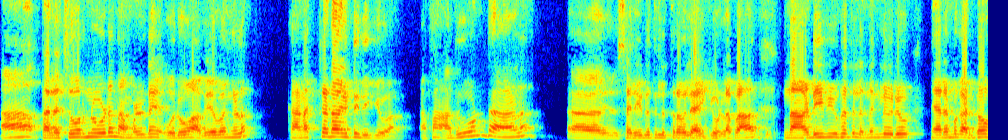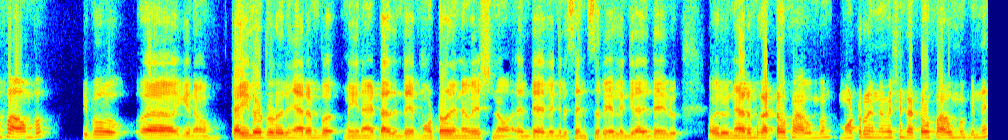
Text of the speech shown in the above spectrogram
ആ തലച്ചോറിനോട് നമ്മളുടെ ഓരോ അവയവങ്ങളും കണക്റ്റഡ് ആയിട്ടിരിക്കുക അപ്പൊ അതുകൊണ്ടാണ് ശരീരത്തിൽ ഇത്ര വലിയ ഐക്യമുള്ളത് അപ്പൊ ആ നാഡീവ്യൂഹത്തിൽ എന്തെങ്കിലും ഒരു ഞരമ്പ് കട്ട് ഓഫ് ആകുമ്പോൾ ഇപ്പോ യുനോ കയ്യിലോട്ടുള്ള ഒരു ഞരമ്പ് മെയിൻ ആയിട്ട് അതിന്റെ മോട്ടോർ ഇന്നോവേഷനോ അതിന്റെ അല്ലെങ്കിൽ സെൻസറി അല്ലെങ്കിൽ അതിന്റെ ഒരു ഒരു ഞരമ്പ് കട്ട് ഓഫ് ആകുമ്പോൾ മോട്ടോർ ഇന്നോവേഷൻ കട്ട് ഓഫ് ആകുമ്പോൾ പിന്നെ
